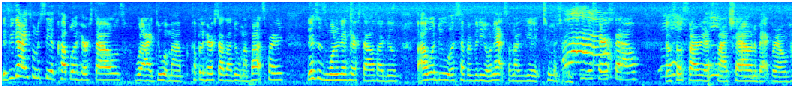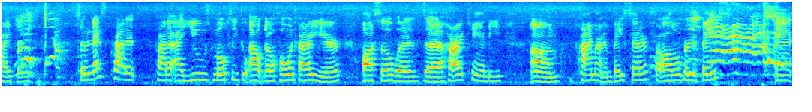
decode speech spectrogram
If you guys want to see a couple of hairstyles, what I do with my, couple of hairstyles I do with my bot spray, this is one of the hairstyles I do. But I will do a separate video on that, so I'm not to get too much into this hairstyle. And I'm so sorry, that's my child in the background hyper. So the next product product I used mostly throughout the whole entire year also was the Hard Candy um, primer and base setter for all over your face. And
